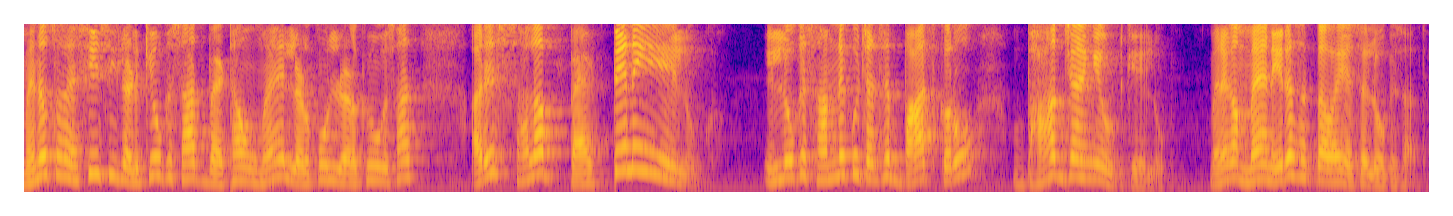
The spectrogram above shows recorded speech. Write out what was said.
मैंने तो ऐसी ऐसी लड़कियों के साथ बैठा हूँ मैं, लड़कों लड़कियों के साथ। अरे साला बैठते नहीं है ये लोग। इन लोगों के सामने कुछ ऐसे बात करो, भाग जाएँगे उठ के ये लोग। मैंने कहा, मैं नहीं रह सकता भाई ऐसे लोगों के साथ।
